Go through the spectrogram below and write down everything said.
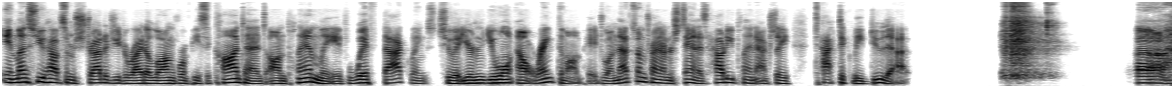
Unless you have some strategy to write a long form piece of content on plan leave with backlinks to it, you're, you won't outrank them on page one. That's what I'm trying to understand is how do you plan to actually tactically do that? Uh,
